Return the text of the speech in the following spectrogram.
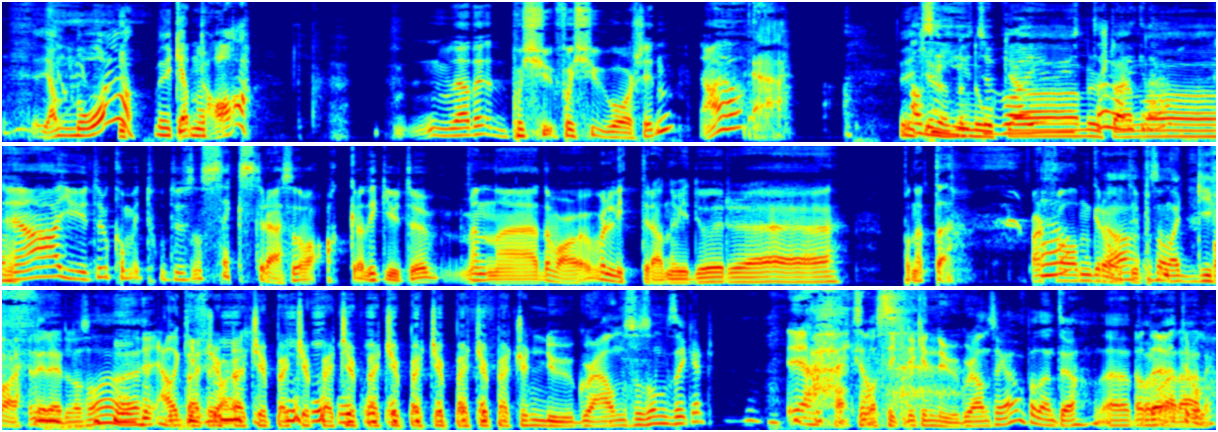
nå ja, men ikke Ja, da! Det er det, på, tju- for 20 år siden? Ja, ja. Ikke Altså, rundt med YouTube var Nokia, jo ute, var det murstein ikke det? og Ja, YouTube kom i 2006, tror jeg, så det var akkurat ikke YouTube. Men uh, det var jo litt rande videoer uh, på nettet. I hvert fall den grove ja, typen. sånne giffer eller noe sånt. Ja, giffer. Patcher, patcher, patcher, patcher, patcher, patcher, patcher, Newgrounds og sånn, sikkert. Ja, Det var sikkert ikke Newgrounds engang på den tida, For Ja, det å det være ærlig.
